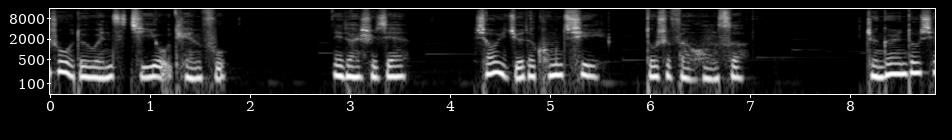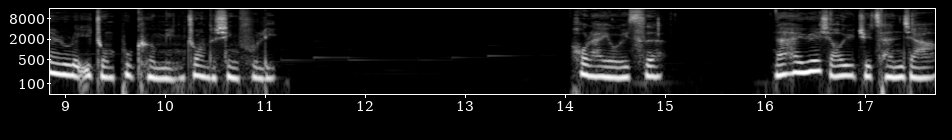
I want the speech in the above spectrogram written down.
说：“我对文字极有天赋。”那段时间，小雨觉得空气都是粉红色，整个人都陷入了一种不可名状的幸福里。后来有一次，男孩约小雨去参加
